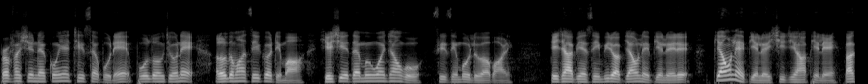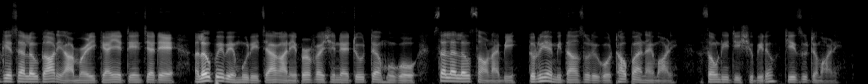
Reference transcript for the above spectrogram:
professional ကွန်ရက်ချိတ်ဆက်ဖို့နဲ့ပိုလုံခြုံတဲ့အလုပ်သမားဈေးကွက်တွေမှာရေရှည်အသက်မွေးဝမ်းကြောင်းကိုစီစဉ်ဖို့လိုအပ်ပါတယ် တေချာပြင်ဆင်ပြီးတော့ပြောင်းလဲပြင်လဲတဲ့ပြောင်းလဲပြင်လဲရှိခြင်းအဖြစ်လဲပါကစ္စတန်လုပ်သားတွေဟာအမေရိကန်ရဲ့တင်းကျပ်တဲ့အလုပ်ပေးပင်မှုတွေကြားကနေ professional တိုးတက်မှုကိုဆက်လက်လှုပ်ဆောင်နိုင်ပြီးသူတို့ရဲ့မိသားစုတွေကိုထောက်ပံ့နိုင်ပါတယ်အဆုံးထိကြည့်ရှုပြီးလို့ကျေးဇူးတင်ပါတယ်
